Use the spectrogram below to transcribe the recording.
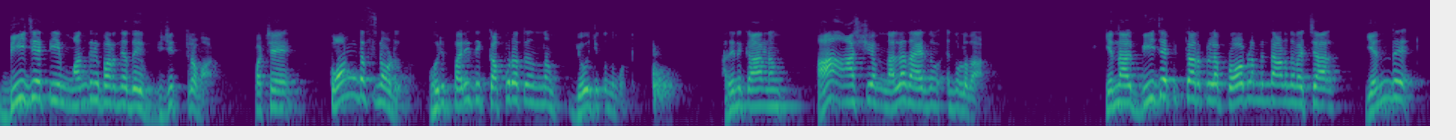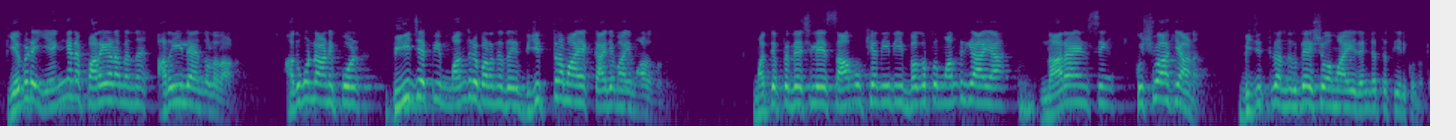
ബി ജെ പി മന്ത്രി പറഞ്ഞത് വിചിത്രമാണ്. പക്ഷേ കോൺഗ്രസിനോട് ഒരു പരിധിക്കപ്പുറത്ത് നിന്നും യോജിക്കുന്നുമുണ്ട്. അതിന് കാരണം ആ ആശയം നല്ലതായിരുന്നു എന്നുള്ളതാണ്. എന്നാൽ ബി ജെ പിക്കാർക്കുള്ള പ്രോബ്ലം എന്താണെന്ന് വെച്ചാൽ എന്ത് എവിടെ എങ്ങനെ പറയണമെന്ന് അറിയില്ല എന്നുള്ളതാണ്. അതുകൊണ്ടാണ് ഇപ്പോൾ ബി ജെ പി മന്ത്രി പറഞ്ഞത് വിചിത്രമായ കാര്യമായി മാറുന്നത്. മധ്യപ്രദേശിലെ സാമൂഹ്യനീതി വകുപ്പ് മന്ത്രിയായ നാരായൺ സിംഗ് കുശ്വാഹിയാണ് വിചിത്ര നിർദ്ദേശവുമായി രംഗത്തെത്തിയിരിക്കുന്നത്.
